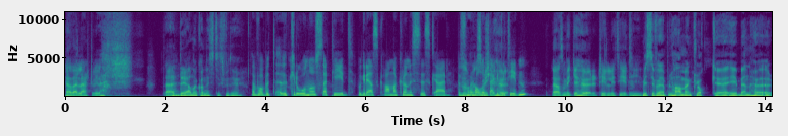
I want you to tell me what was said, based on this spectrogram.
Ja, der lærte vi det. Det Er det anakronistisk betyr? Det var kronos er tid på gresk, anakronistisk er det forholder seg ikke til tiden. ja, som ikke hører til i tiden. Tid. Hvis de f.eks. har med en klokke i Ben Hør,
